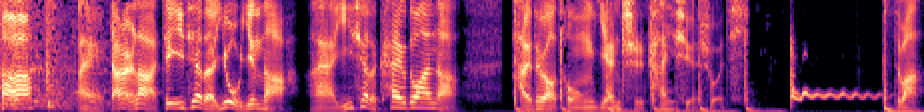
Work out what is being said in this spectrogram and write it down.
哈！哎，当然了，这一切的诱因呐，哎，一切的开端呐。还都要从延迟开学说起，是吧？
